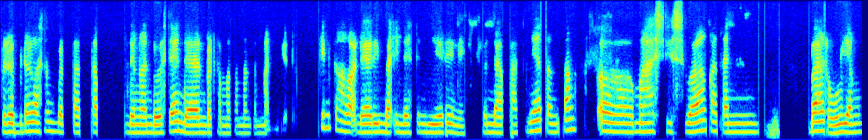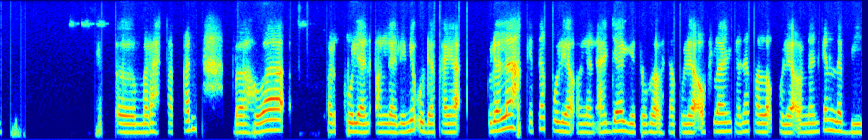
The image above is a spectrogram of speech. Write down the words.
benar-benar langsung bertatap dengan dosen dan bersama teman-teman gitu. Mungkin kalau dari Mbak Indah sendiri nih, pendapatnya tentang uh, mahasiswa angkatan baru yang uh, merasakan bahwa perkuliahan online ini udah kayak udahlah kita kuliah online aja gitu gak usah kuliah offline. Karena kalau kuliah online kan lebih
